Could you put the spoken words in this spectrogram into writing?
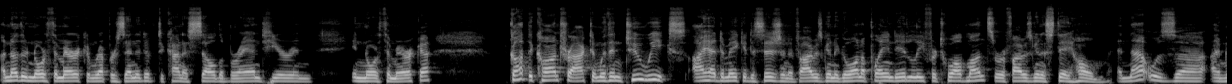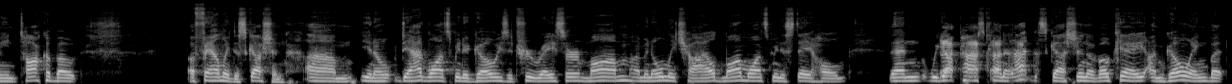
another North American representative to kind of sell the brand here in, in North America. Got the contract, and within two weeks, I had to make a decision if I was going to go on a plane to Italy for 12 months or if I was going to stay home. And that was, uh, I mean, talk about a family discussion. Um, you know, dad wants me to go. He's a true racer. Mom, I'm an only child. Mom wants me to stay home. Then we got past kind of that discussion of, okay, I'm going, but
